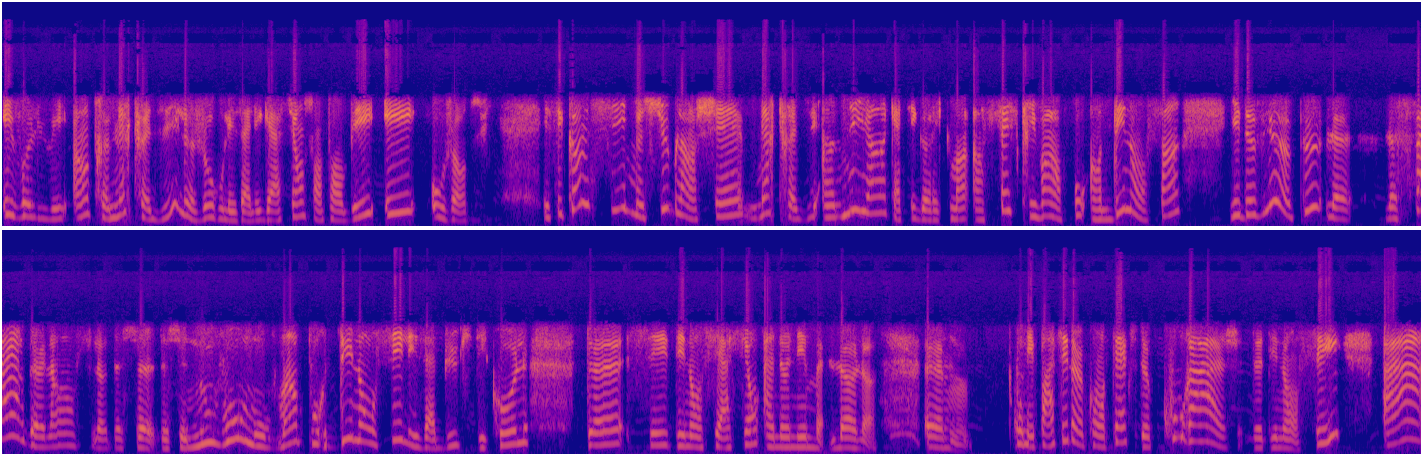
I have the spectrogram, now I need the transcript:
évolué entre mercredi, le jour où les allégations sont tombées, et aujourd'hui. Et c'est comme si M. Blanchet, mercredi, en niant catégoriquement, en s'inscrivant en faux, en dénonçant, il est devenu un peu le, le fer de lance là, de, ce, de ce nouveau mouvement pour dénoncer les abus qui découlent de ces dénonciations anonymes-là. Là. Euh, on est passé d'un contexte de courage de dénoncer à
